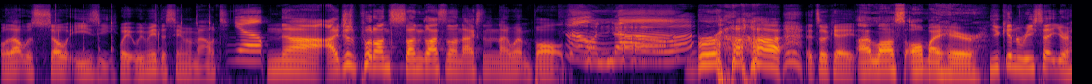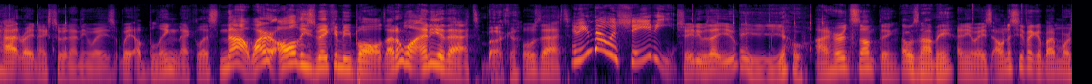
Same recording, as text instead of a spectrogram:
Oh, that was so easy. Wait, we made the same amount? Yep. Nah, I just put on sunglasses on accident and I went bald. Oh, oh No. Bruh. It's okay. I lost all my hair. You can reset your hat right next to it anyways. Wait, a bling necklace? Nah, why are all these making me bald? I don't want any of that. Baka. What was that? I think that was shady. Shady, was that you? Hey, yo. I heard something. That was not me. Anyways, I want to see if I can buy more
